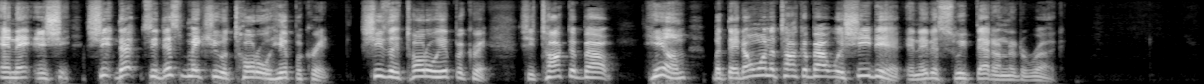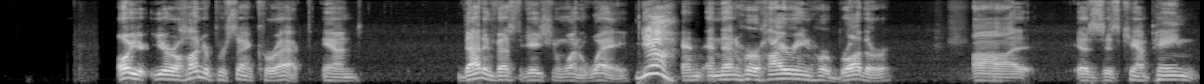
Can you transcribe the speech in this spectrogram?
and they, and she she that see this makes you a total hypocrite. She's a total hypocrite. She talked about him, but they don't want to talk about what she did, and they just sweep that under the rug. Oh, you're you're hundred percent correct. And that investigation went away. Yeah, And and then her hiring her brother uh as his campaign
